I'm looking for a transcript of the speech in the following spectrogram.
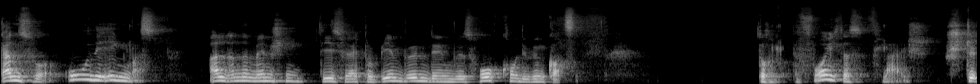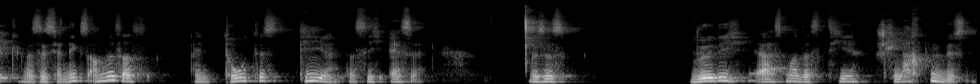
Ganz roh, ohne irgendwas. Allen anderen Menschen, die es vielleicht probieren würden, denen würde es hochkommen, die würden kotzen. Doch bevor ich das Fleischstück, das ist ja nichts anderes als ein totes Tier, das ich esse, ist es würde ich erstmal das Tier schlachten müssen.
